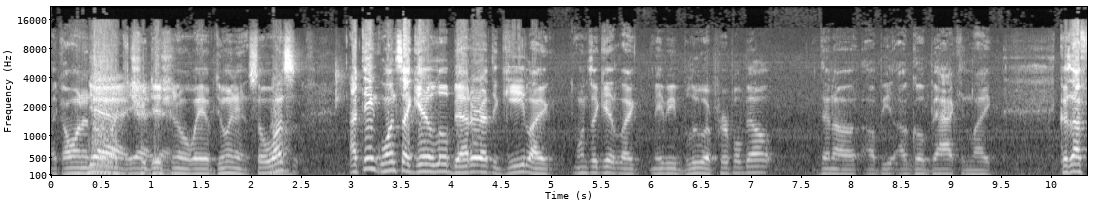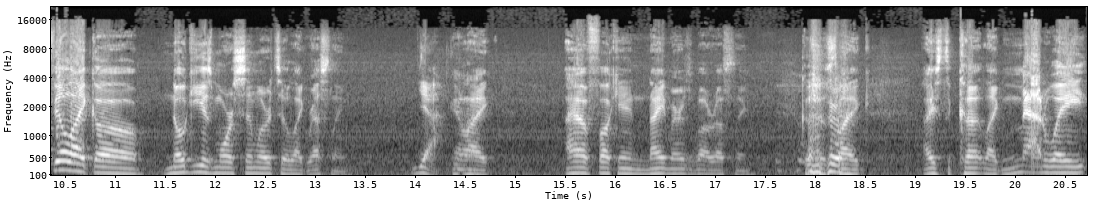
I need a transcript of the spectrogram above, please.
Like I want to know like the yeah, traditional way of doing it. So once, I think once I get a little better at the gi, like once I get like maybe blue or purple belt, then I'll I'll be I'll go back and like, because I feel like uh, no gi is more similar to like wrestling, Yeah. and like I have fucking nightmares about wrestling because it's like I used to cut like mad weight.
